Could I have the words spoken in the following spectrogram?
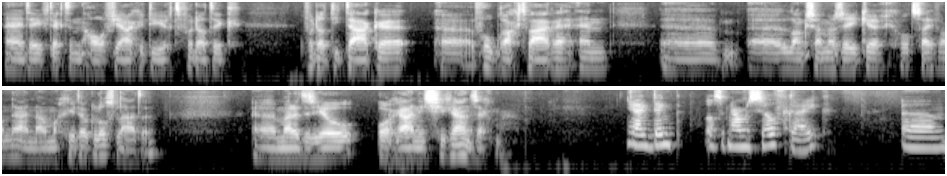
En het heeft echt een half jaar geduurd voordat, ik, voordat die taken eh, volbracht waren. En eh, eh, langzaam maar zeker, God zei van, nou, nou mag je het ook loslaten. Eh, maar het is heel organisch gegaan, zeg maar. Ja, ik denk als ik naar mezelf kijk, ehm,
